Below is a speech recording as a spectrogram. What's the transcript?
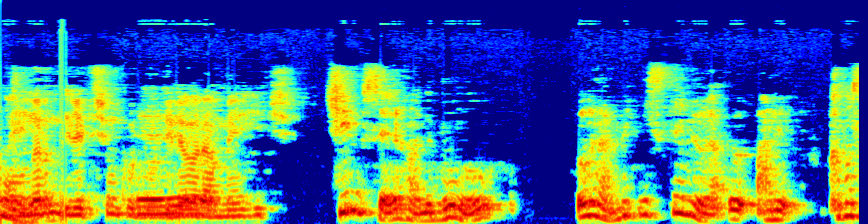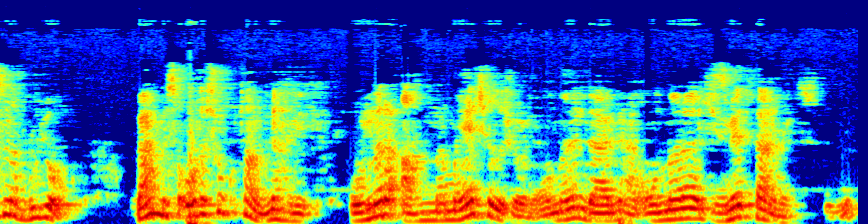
Öğrenmeyi- onların iletişim kurduğu Ee, dili öğrenmeyi hiç kimse hani bunu öğrenmek istemiyor. Yani, hani kafasında bu yok. Ben mesela orada çok utandım. Yani hani onları anlamaya çalışıyorum. Onların derdi, hani onlara hizmet vermek istiyorum.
